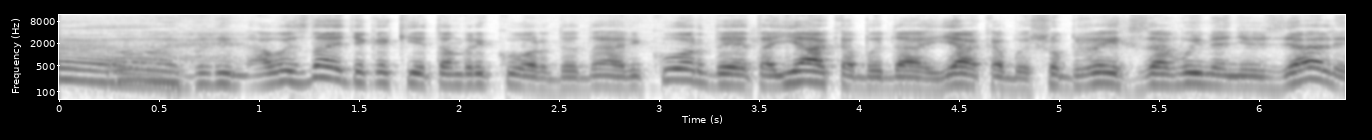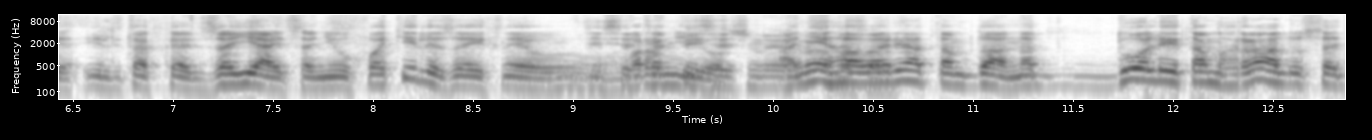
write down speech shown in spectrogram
Ой, блин, а вы знаете, какие там рекорды, да? Рекорды это якобы, да, якобы, чтобы же их за вымя не взяли, или, так сказать, за яйца не ухватили за их вранье. Десятитысячные Они градусов. говорят там, да, на доли там градуса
